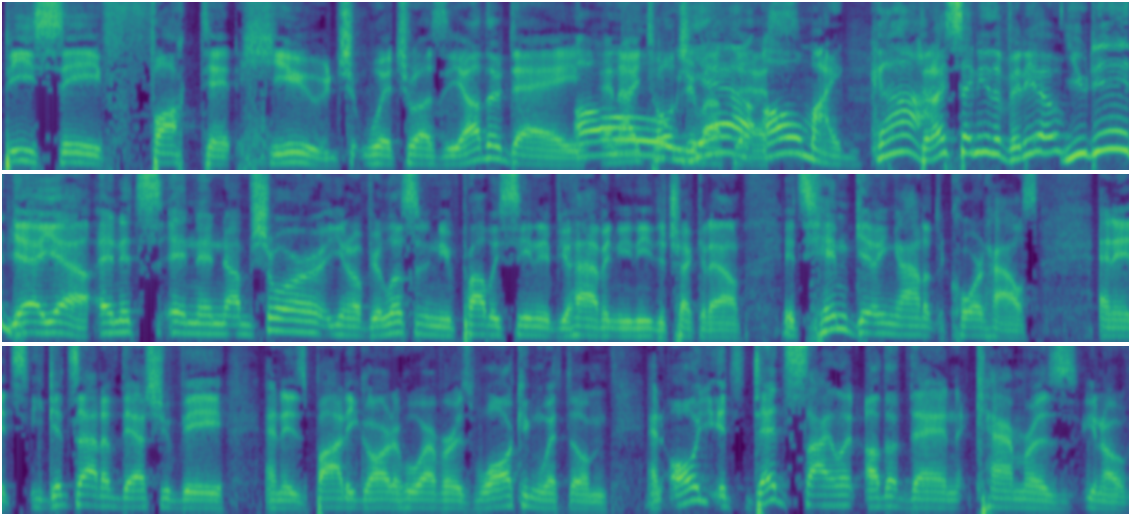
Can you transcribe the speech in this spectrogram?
BC fucked it huge, which was the other day, and I told you oh, yeah. about this. Oh my god! Did I send you the video? You did. Yeah, yeah, and it's and and I'm sure you know if you're listening, you've probably seen it. If you haven't, you need to check it out. It's him getting out of the courthouse, and it's he gets out of the SUV, and his bodyguard or whoever is walking with him, and all it's dead silent other than cameras, you know,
